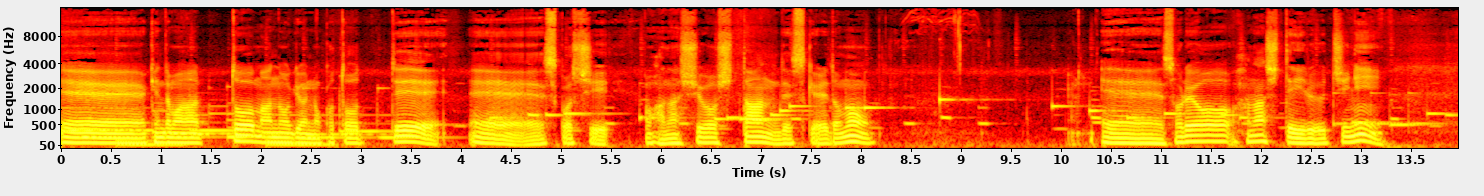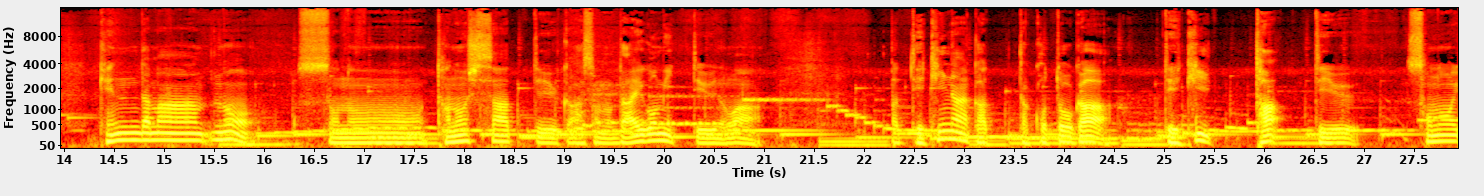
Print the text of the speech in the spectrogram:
えー、けん玉と、まあ、農業のことで、えー、少しお話をしたんですけれども、えー、それを話しているうちにけん玉のその楽しさっていうかその醍醐味っていうのはできなかったことができたっていうその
